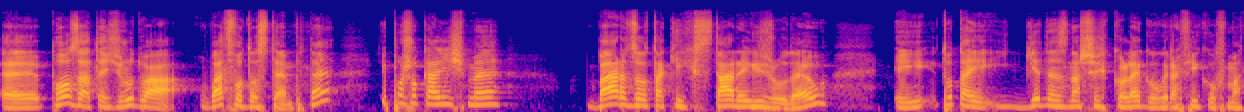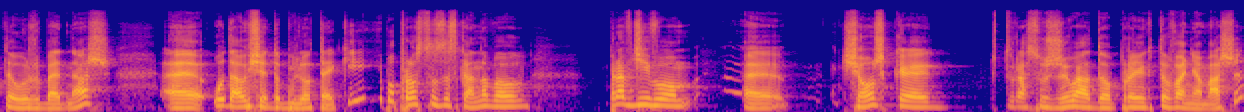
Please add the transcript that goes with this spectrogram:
e, poza te źródła łatwo dostępne i poszukaliśmy bardzo takich starych źródeł. I tutaj jeden z naszych kolegów, grafików, Mateusz Bednarz, e, udał się do biblioteki i po prostu zeskanował prawdziwą e, książkę, która służyła do projektowania maszyn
